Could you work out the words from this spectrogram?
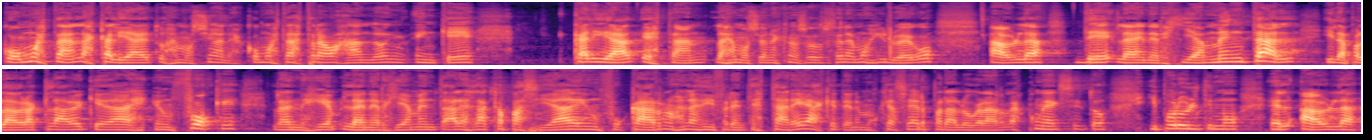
¿Cómo están las calidades de tus emociones? ¿Cómo estás trabajando en qué calidad están las emociones que nosotros tenemos y luego habla de la energía mental y la palabra clave que da es enfoque. La energía, la energía mental es la capacidad de enfocarnos en las diferentes tareas que tenemos que hacer para lograrlas con éxito. Y por último, él habla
